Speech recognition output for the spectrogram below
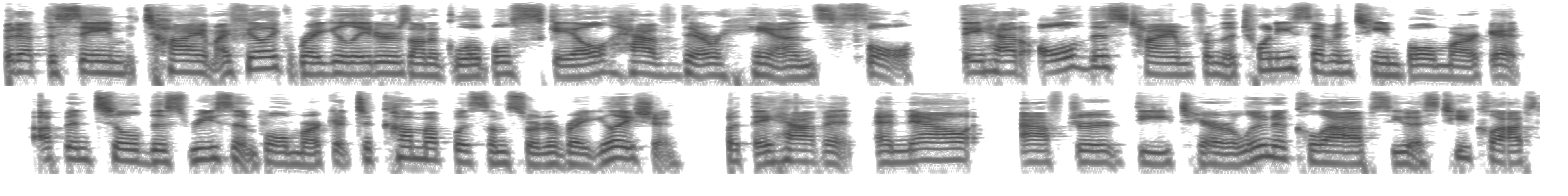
But at the same time, I feel like regulators on a global scale have their hands full. They had all this time from the 2017 bull market up until this recent bull market to come up with some sort of regulation, but they haven't. And now after the Terra Luna collapse, UST collapse,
